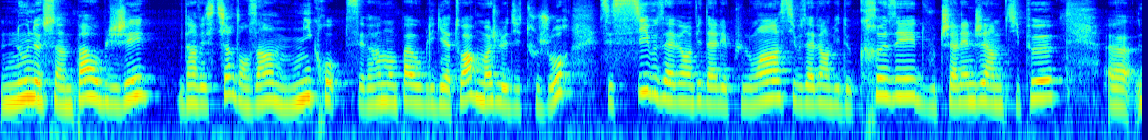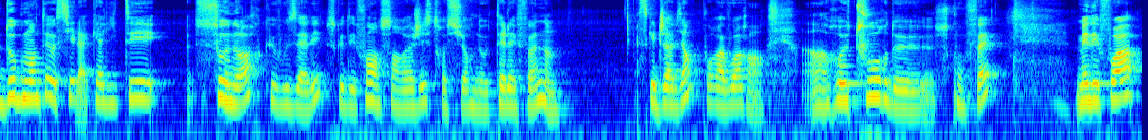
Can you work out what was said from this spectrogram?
nous ne sommes pas obligés d'investir dans un micro. C'est vraiment pas obligatoire. Moi, je le dis toujours. C'est si vous avez envie d'aller plus loin, si vous avez envie de creuser, de vous challenger un petit peu, euh, d'augmenter aussi la qualité sonore que vous avez, parce que des fois, on s'enregistre sur nos téléphones ce qui est déjà bien pour avoir un, retour de ce qu'on fait. Mais des fois,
